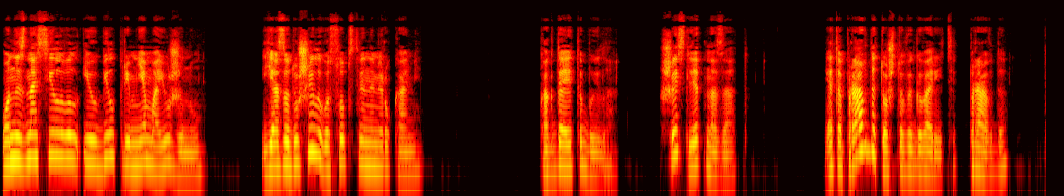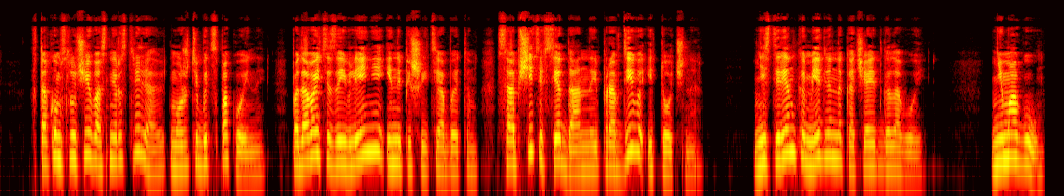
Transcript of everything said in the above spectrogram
Он изнасиловал и убил при мне мою жену. Я задушил его собственными руками. Когда это было? Шесть лет назад. Это правда то, что вы говорите? Правда. В таком случае вас не расстреляют, можете быть спокойны. Подавайте заявление и напишите об этом. Сообщите все данные, правдиво и точно. Нестеренко медленно качает головой. Не могу.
